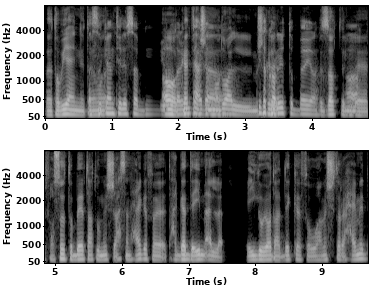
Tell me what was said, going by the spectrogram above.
فطبيعي إن بس كانتي لسه آه، تقريبًا كانتي عشان موضوع في المشاكل تقارير طبية، بالضبط، آه. الفحوصات الطبية بتاعته مش أحسن حاجة، فاتحاد جدة إيه مقلّق، هييجي ويقعد على الدكة فهو هامشي طارق حامد،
